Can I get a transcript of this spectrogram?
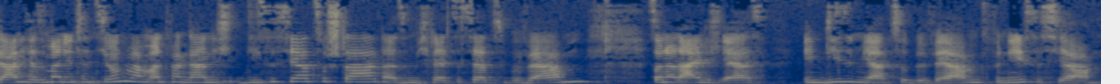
gar nicht, also meine Intention war am Anfang gar nicht dieses Jahr zu starten, also mich letztes Jahr zu bewerben, sondern eigentlich erst in diesem Jahr zu bewerben für nächstes Jahr.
